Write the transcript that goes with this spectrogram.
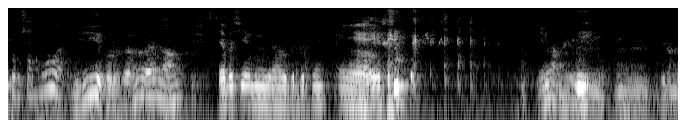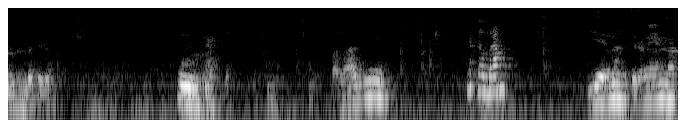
Urusan gua. Iya kurusan lu emang. Siapa sih yang bilang lu gendut nih? Iya. Hilang ya yang, bilang lu gendut itu. Hmm. apalagi nih? Enak ya bang iya emang kiranya enak.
